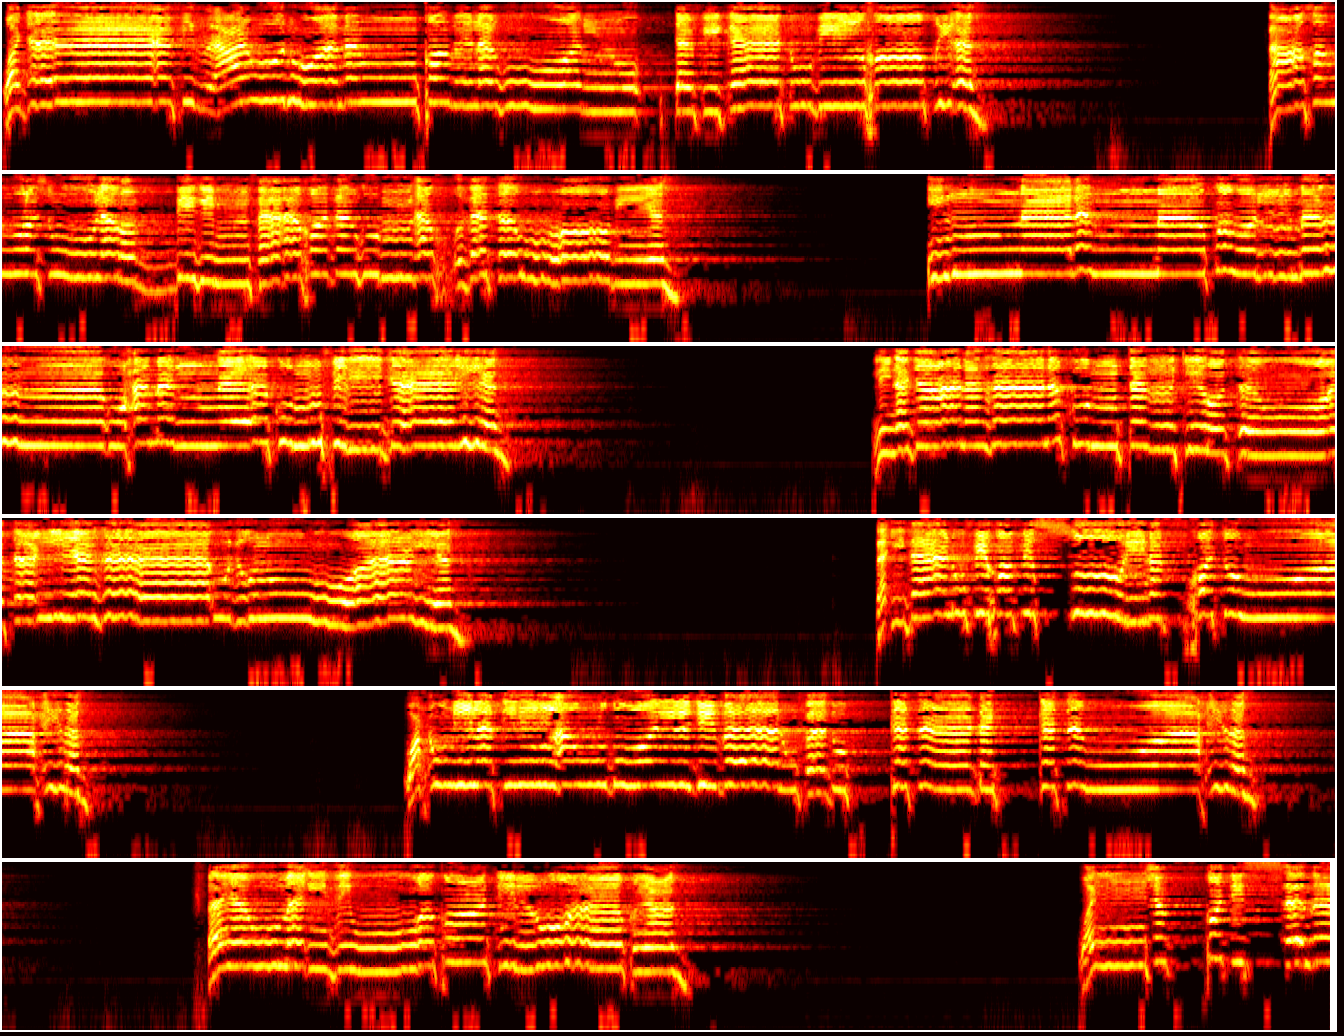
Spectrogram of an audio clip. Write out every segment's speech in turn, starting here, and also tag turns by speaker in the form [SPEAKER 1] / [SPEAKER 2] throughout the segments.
[SPEAKER 1] وجاء فرعون ومن قبله والمؤتفكات بالخاطئة فعصوا رسول ربهم فأخذهم لنجعلها لكم تذكرة فإذا نفق في الصور نفخة وحملت وانشقت السماء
